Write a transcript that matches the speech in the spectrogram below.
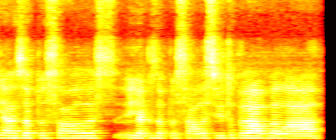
Я записалась, як записалась, відправила,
